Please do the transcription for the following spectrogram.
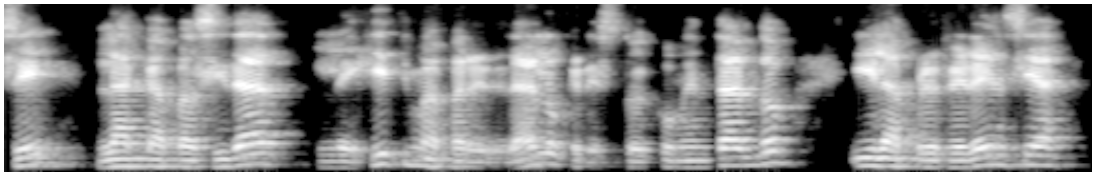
¿Sí? La capacidad legítima para heredar, lo que les estoy comentando, y la preferencia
